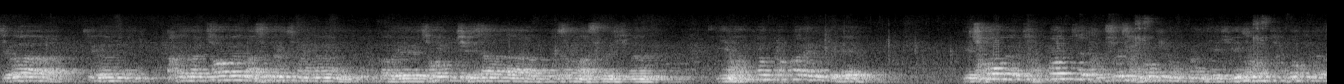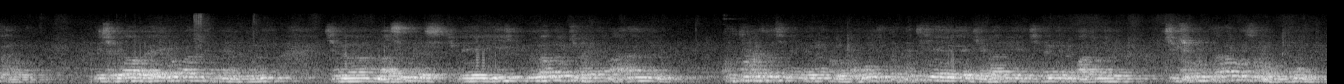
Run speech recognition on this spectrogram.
제가 지금 아까 처음에 말씀드렸지만은 아까 우리 처음 지휘자분께서 말씀드렸지만 이 환경 평가라는 게 이게 처음에 첫 번째 단추를 잘못 끼우면 이게 계속 잘못 끼고 가요. 근데 제가 왜 이런 말을 듣냐면 지금 말씀드렸듯이 이 의학적 기관에 많은 국토에서 진행되는 그 공공주택 택지의 개발이 진행되는 과정을 지키고 따라가서 보면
